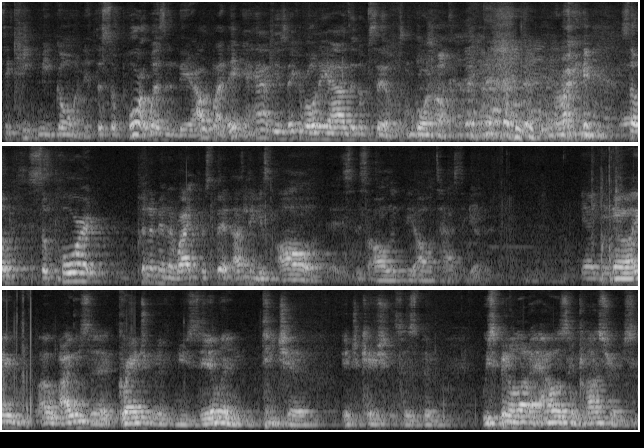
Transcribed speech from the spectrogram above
to keep me going. If the support wasn't there, I was like, they can have this, they can roll their eyes at themselves. I'm going home. right? So support, put them in the right perspective, I think it's all, it's, it's all, it all ties together. Yeah, you know, I, I, was a graduate of New Zealand teacher education system. We spent a lot of hours in classrooms.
